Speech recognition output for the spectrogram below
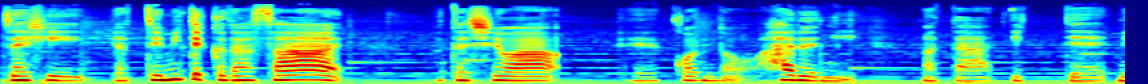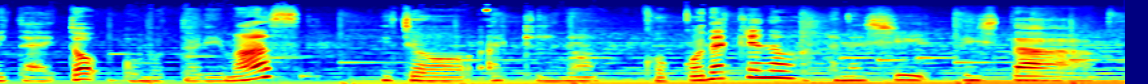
ぜひやってみてください。私は、えー、今度春にまた行ってみたいと思っております。以上秋のここだけの話でした。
